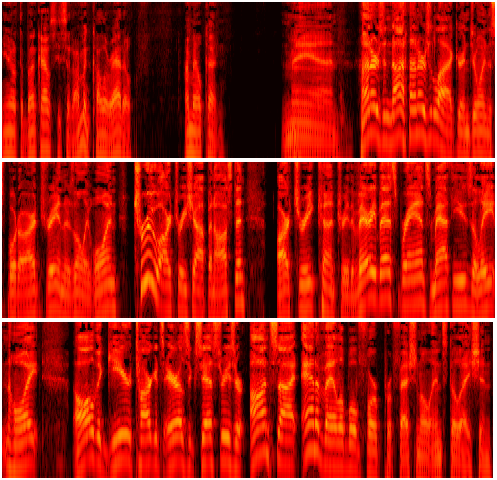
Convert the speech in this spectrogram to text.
You know, at the bunkhouse. He said, "I'm in Colorado. I'm elk hunting." Man, hunters and not hunters alike are enjoying the sport of archery, and there's only one true archery shop in Austin Archery Country. The very best brands Mathews, Elite, and Hoyt. All the gear, targets, arrows, accessories are on site and available for professional installation.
